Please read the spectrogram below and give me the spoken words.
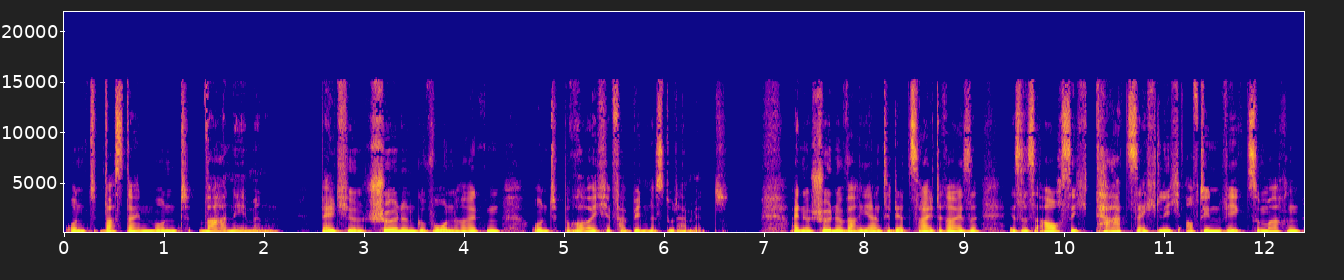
und was dein Mund wahrnehmen? Welche schönen Gewohnheiten und Bräuche verbindest du damit? Eine schöne Variante der Zeitreise ist es auch, sich tatsächlich auf den Weg zu machen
